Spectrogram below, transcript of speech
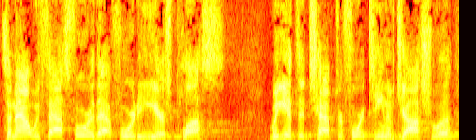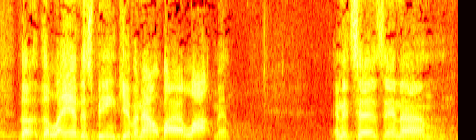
So now we fast forward that 40 years plus. We get to chapter 14 of Joshua. The, the land is being given out by allotment. And it says in um,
